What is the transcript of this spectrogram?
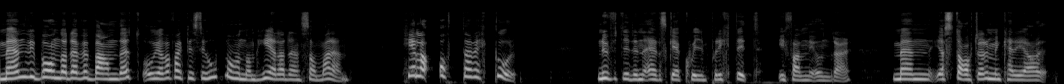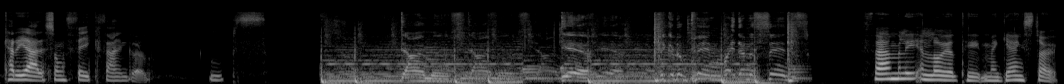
Men vi bondade över bandet och jag var faktiskt ihop med honom hela den sommaren. Hela åtta veckor! Nu för tiden älskar jag Queen på riktigt, ifall ni undrar. Men jag startade min karriär, karriär som fake fangirl. Oops. Diamonds. Family and Loyalty med Gangstar.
